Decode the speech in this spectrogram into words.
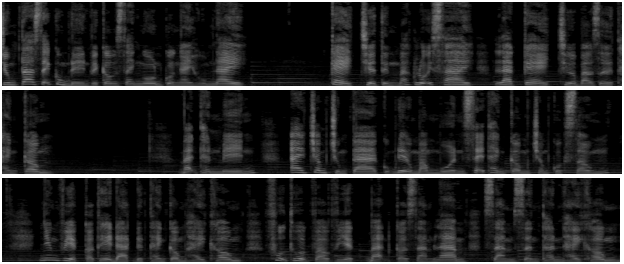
chúng ta sẽ cùng đến với câu danh ngôn của ngày hôm nay. Kẻ chưa từng mắc lỗi sai là kẻ chưa bao giờ thành công. Bạn thân mến, ai trong chúng ta cũng đều mong muốn sẽ thành công trong cuộc sống. Nhưng việc có thể đạt được thành công hay không phụ thuộc vào việc bạn có dám làm, dám dấn thân hay không.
